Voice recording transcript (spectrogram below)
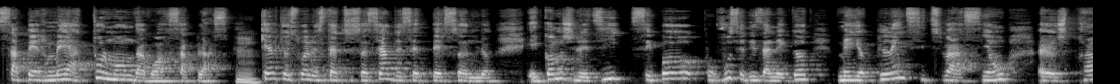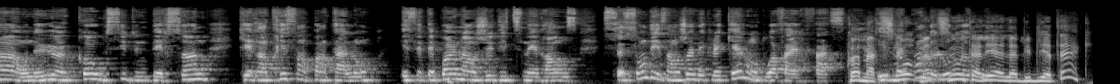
ça permet à tout le monde d'avoir sa place, hmm. quel que soit le statut social de cette personne-là. Et comme je le dis, c'est pas pour vous, c'est des anecdotes, mais il y a plein de situations. Euh, je prends, on a eu un cas aussi d'une personne qui est rentrée sans pantalon et c'était pas un enjeu d'itinérance. Ce sont des enjeux avec lesquels on doit faire face. Quoi, Martineau, Martineau est allé à la bibliothèque?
